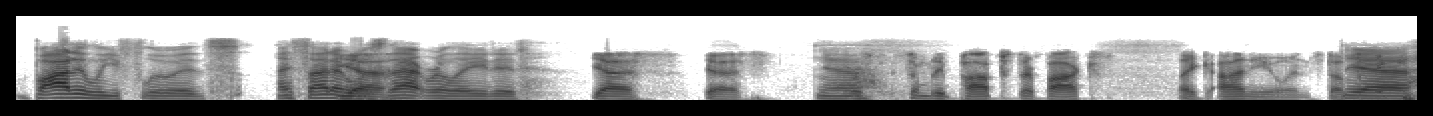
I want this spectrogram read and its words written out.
bodily fluids. I thought it Yeah. was that related. Yes, yes. Yeah. Or somebody pops their pox like on you and stuff. like Yeah.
